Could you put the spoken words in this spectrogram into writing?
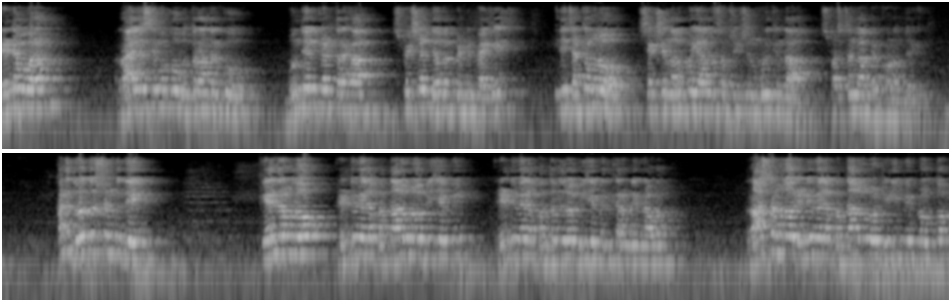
రెండవ వరం రాయలసీమకు ఉత్తరాంధ్రకు బుందేల్ఖండ్ తరహా స్పెషల్ డెవలప్మెంట్ ప్యాకేజ్. ఇది చట్టంలో సెక్షన్ నలభై ఆరు సబ్ సెక్షన్ మూడు కింద స్పష్టంగా పేర్కొనడం జరిగింది. కానీ దురదృష్టం ఉంది. కేంద్రంలో రెండు వేల పద్నాలుగులో బీజేపీ రెండు వేల పంతొమ్మిదిలో బీజేపీ అధికారంలోకి రావడం. రాష్ట్రంలో రెండు వేల పద్నాలుగులో టీడీపీ ప్రభుత్వం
